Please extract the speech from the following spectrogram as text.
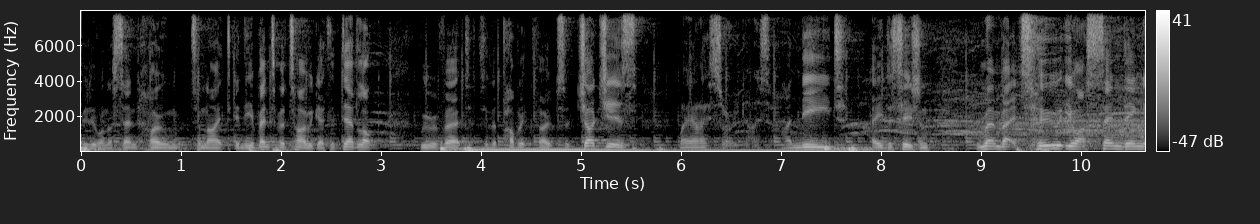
who they want to send home tonight. In the event of a tie, we go to deadlock. We revert to the public vote. So, judges, may I? Sorry, guys. I need a decision. Remember, it's who you are sending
